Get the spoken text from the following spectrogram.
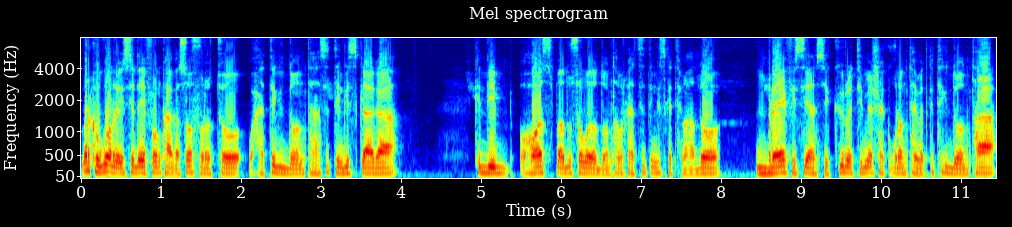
Marka ugu horreysad iphone-kaaga soo furato waxaad tegi doontaa sittingiskaaga kadib hoos baad u soo wada doontaa markaad sittingiska timaado privacy and security meesha ku qoran tahay baad ka tegi doontaa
